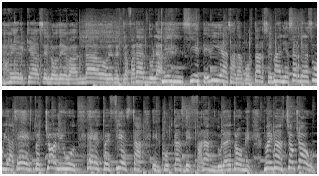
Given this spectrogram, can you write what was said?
a ver qué hacen los debandados de nuestra farándula. Tienen siete días para portarse mal y hacer de las suyas. Esto es Chollywood, esto es fiesta, el podcast de farándula de Trome. No hay más, chau chau.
